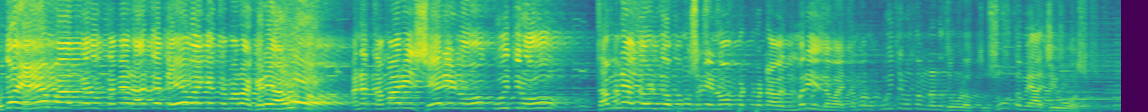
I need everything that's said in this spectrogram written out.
હું તો એમ વાત કરું, તમે રાતે બે વાગે તમારા ઘરે આવો અને તમારી શેરીનું કૂતરું તમને જોઈને જો પૂંછડી ન પટપટાવે મરી જવાય. તમારું કૂતરું તમને નથી ઓળખતું. શું તમે આ જીવો છો?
